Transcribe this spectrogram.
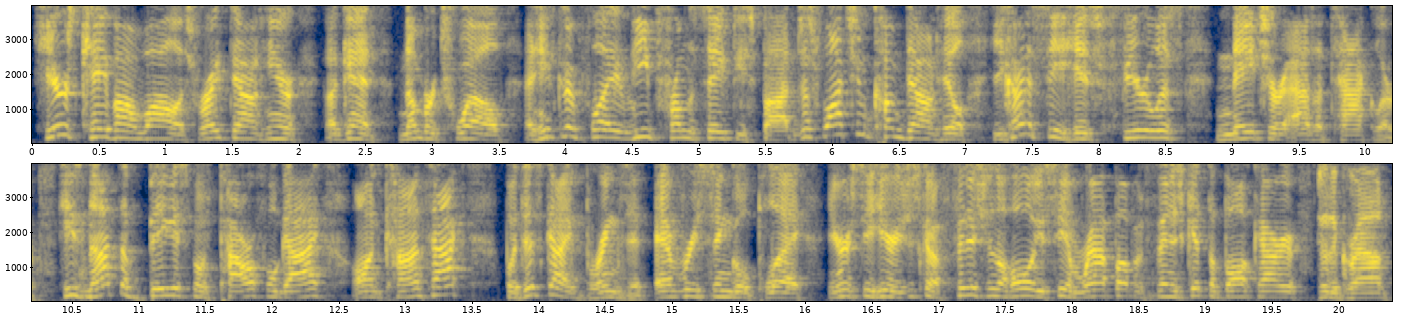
Here's K'Von Wallace right down here, again, number 12, and he's going to play deep from the safety spot. And just watch him come downhill. You kind of see his fearless nature as a tackler. He's not the biggest, most powerful guy on contact, but this guy brings it every single play. You're going to see here, he's just going to finish in the hole. You see him wrap up and finish, get the ball carrier to the ground.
